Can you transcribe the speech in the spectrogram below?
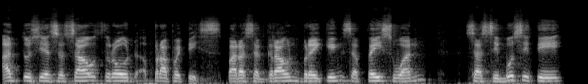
adto siya sa South Road Properties para sa groundbreaking sa Phase 1 sa Cebu City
